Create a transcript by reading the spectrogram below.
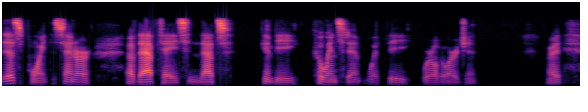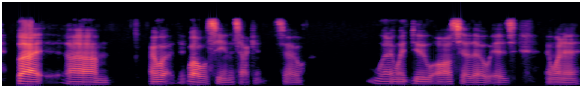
this point, the center of that face, and that's going to be coincident with the world origin. Right, but um, I well, we'll see in a second. So what I want to do also though is I want to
